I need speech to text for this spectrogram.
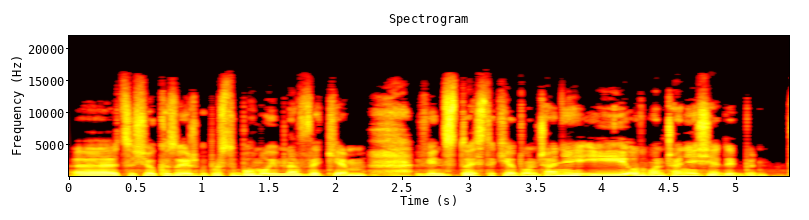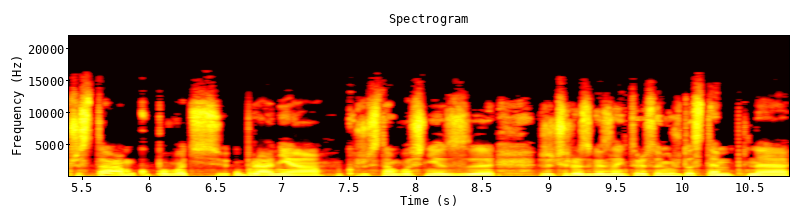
E, co się okazuje, że po prostu było moim nawykiem. Więc to jest takie odłączanie i odłączanie się, jakby przestałam kupować ubrania, korzystam właśnie z rzeczy, rozwiązań, które są już dostępne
